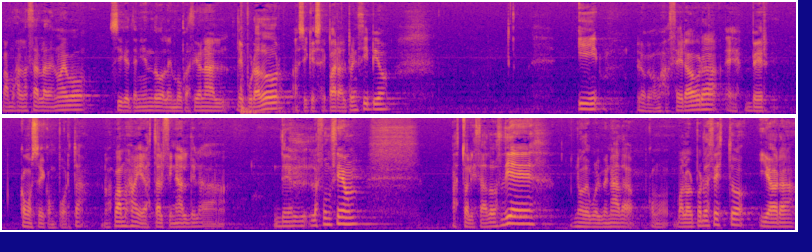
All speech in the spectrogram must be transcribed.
Vamos a lanzarla de nuevo. Sigue teniendo la invocación al depurador, así que se para al principio. Y lo que vamos a hacer ahora es ver cómo se comporta. Nos vamos a ir hasta el final de la, de la función, actualizados 10, no devuelve nada como valor por defecto y ahora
